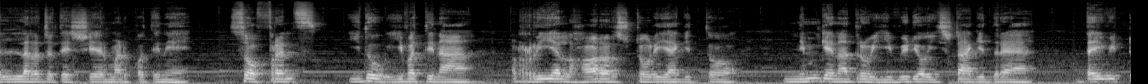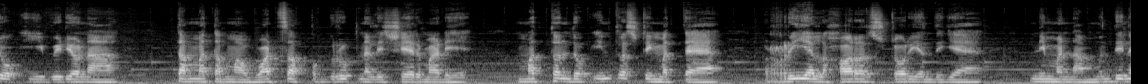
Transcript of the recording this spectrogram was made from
ಎಲ್ಲರ ಜೊತೆ ಶೇರ್ ಮಾಡ್ಕೋತೀನಿ. ಸೊ ಫ್ರೆಂಡ್ಸ್ ಇದು ಇವತ್ತಿನ ರಿಯಲ್ ಹಾರರ್ ಸ್ಟೋರಿಯಾಗಿತ್ತು ನಿಮಗೇನಾದರೂ ಈ ವಿಡಿಯೋ ಇಷ್ಟ ಆಗಿದ್ದರೆ ದಯವಿಟ್ಟು ಈ ವಿಡಿಯೋನ ತಮ್ಮ ತಮ್ಮ ವಾಟ್ಸಪ್ ಗ್ರೂಪ್ನಲ್ಲಿ ಶೇರ್ ಮಾಡಿ. ಮತ್ತೊಂದು ಇಂಟ್ರೆಸ್ಟಿಂಗ್ ಮತ್ತು ರಿಯಲ್ ಹಾರರ್ ಸ್ಟೋರಿಯೊಂದಿಗೆ ನಿಮ್ಮನ್ನು ಮುಂದಿನ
